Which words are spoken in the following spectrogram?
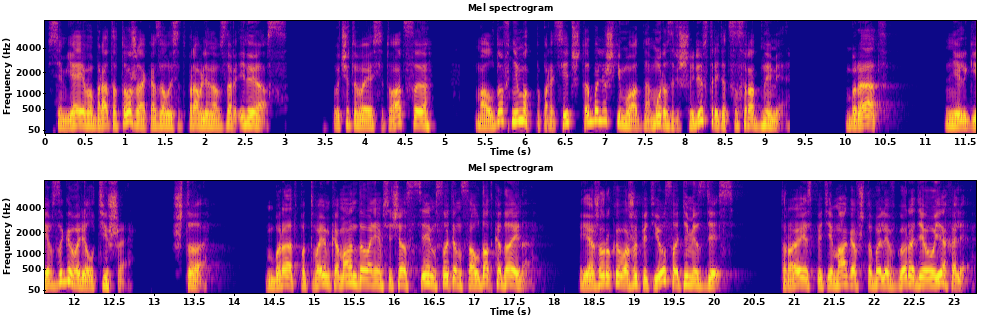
Семья его брата тоже оказалась отправлена в Зар-Илиас. Учитывая ситуацию, Молдов не мог попросить, чтобы лишь ему одному разрешили встретиться с родными. «Брат!» Нильгев заговорил тише. «Что?» «Брат, под твоим командованием сейчас семь сотен солдат Кадайна. Я же руковожу пятью сотнями здесь. Трое из пяти магов, что были в городе, уехали.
